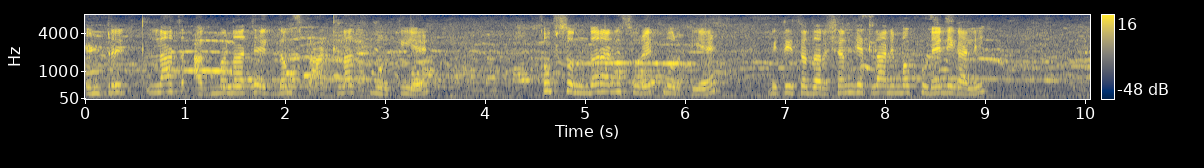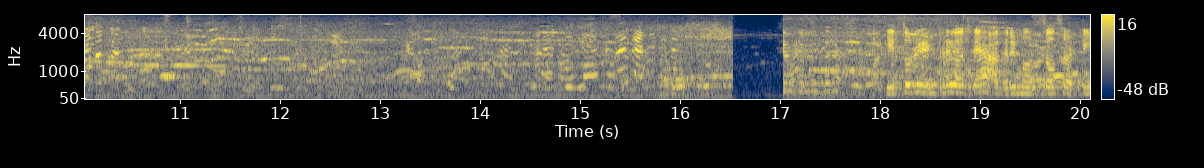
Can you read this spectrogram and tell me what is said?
एंट्रीलाच आगमनाच्या एकदम स्टार्टलाच मूर्ती आहे. खूप सुंदर आणि सुरेख मूर्ती आहे. मी तिचं दर्शन घेतलं आणि मग पुढे निघाली. इथून एंट्री होते आगरी महोत्सवसाठी.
